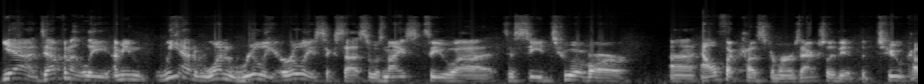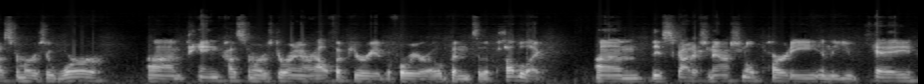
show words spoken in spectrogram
Yeah, definitely. I mean, we had one really early success. It was nice to uh, to see two of our uh, alpha customers, actually the, the two customers who were um, paying customers during our alpha period before we were open to the public, um, the Scottish National Party in the UK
